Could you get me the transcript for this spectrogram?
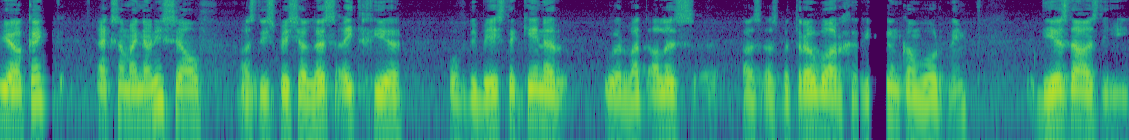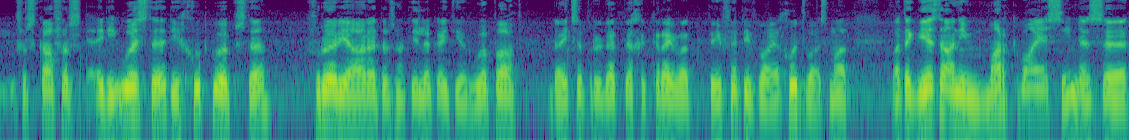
Ja, kyk, ek sal my nou nie self as die spesialis uitgee of die beste kenner oor wat alles as as betroubaar gereken kan word nie. Deesdae is die verskaffers uit die ooste die goedkoopste. Vroeger jare het ons natuurlik uit Europa Duitse produkte gekry wat definitief baie goed was, maar wat ek deesdae aan die mark baie sien is 'n uh,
